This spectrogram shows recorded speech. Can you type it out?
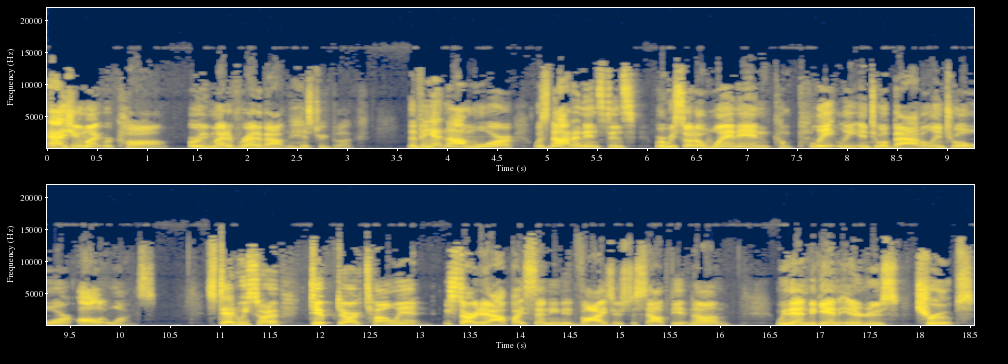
As you might recall, or you might have read about in the history books, the Vietnam War was not an instance where we sort of went in completely into a battle, into a war all at once. Instead, we sort of dipped our toe in. We started out by sending advisors to South Vietnam. We then began to introduce troops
